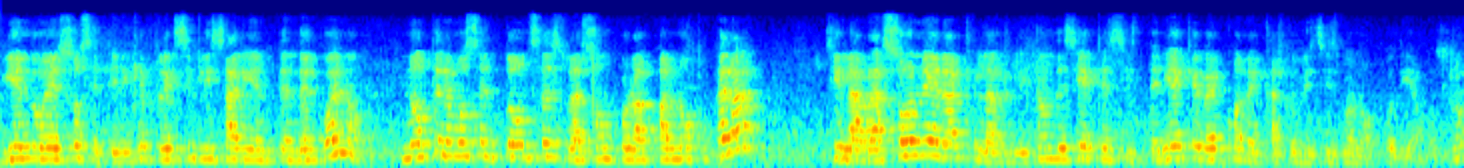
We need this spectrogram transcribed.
viendo eso, se tienen que flexibilizar y entender, bueno, no tenemos entonces razón por la cual no cooperar. Si la razón era que la religión decía que si tenía que ver con el catolicismo no podíamos, ¿no?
